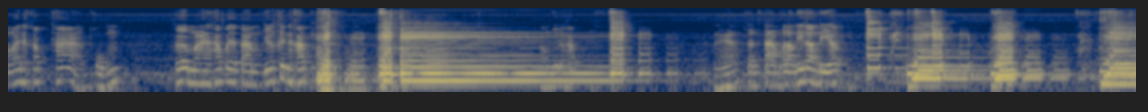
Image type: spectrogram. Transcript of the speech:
น้อยนะครับ ถ้าผมเพิ่มมานะครับ ก็จะตามเยอะขึ้นนะครับลองดูนะครับนะฮะตอนตามกำลังนี้กำลังดีครับ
